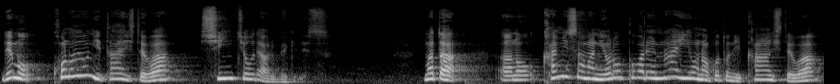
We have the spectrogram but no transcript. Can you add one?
でもこの世に対しては慎重であるべきです。またあの神様に喜ばれないようなことに関しては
